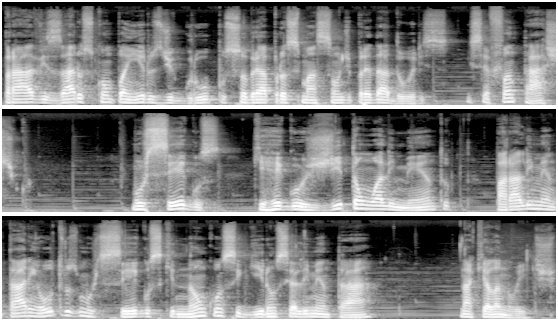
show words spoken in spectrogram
para avisar os companheiros de grupo sobre a aproximação de predadores. Isso é fantástico. Morcegos que regurgitam o alimento para alimentarem outros morcegos que não conseguiram se alimentar naquela noite.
